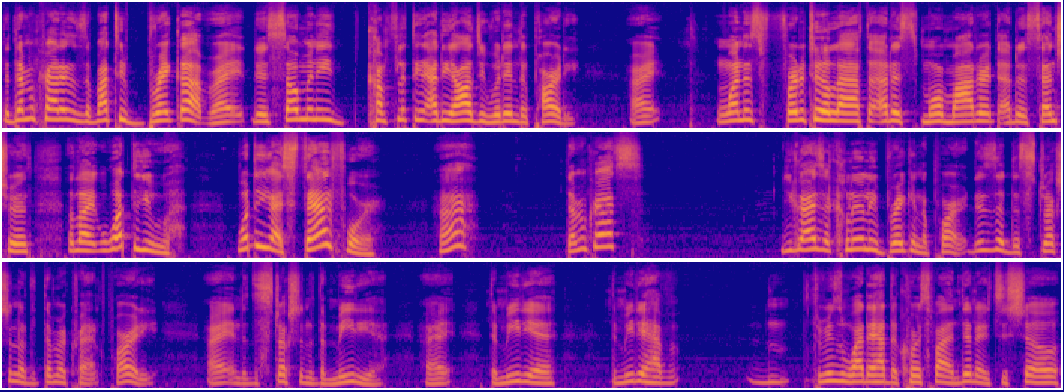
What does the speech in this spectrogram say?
the Democratic is about to break up, right? There's so many conflicting ideology within the party, right? One is further to the left, the other is more moderate, the other is centrist. They're like, what do you, what do you guys stand for, huh? Democrats? You guys are clearly breaking apart. This is the destruction of the Democratic Party, right? And the destruction of the media, right? The media, the media have the reason why they had the correspondent dinner is to show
